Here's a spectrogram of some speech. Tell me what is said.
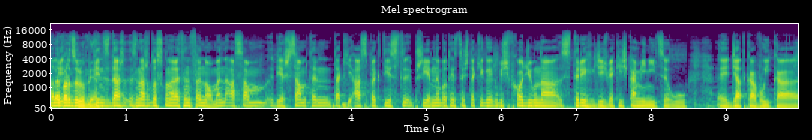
Ale wie, bardzo lubię. Więc dasz, znasz doskonale ten fenomen, a sam, wiesz, sam ten taki aspekt jest przyjemny, bo to jest coś takiego, jakbyś wchodził na strych gdzieś w jakiejś kamienicy u e, dziadka, wujka,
